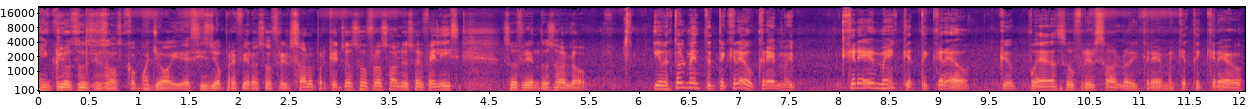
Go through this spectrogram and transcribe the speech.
Incluso si sos como yo y decís yo prefiero sufrir solo porque yo sufro solo y soy feliz sufriendo solo. Y eventualmente te creo, créeme, créeme que te creo que puedas sufrir solo y créeme que te creo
